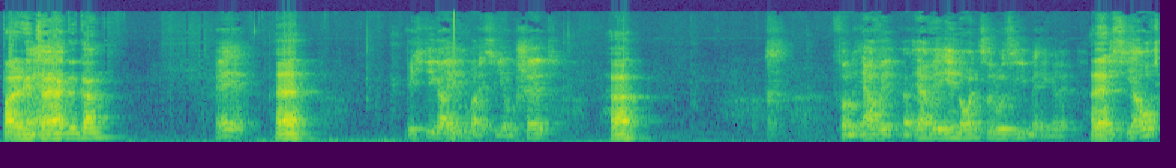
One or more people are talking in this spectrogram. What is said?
Ball hey. hinterhergegangen. Hey. Hä? Wichtiger Hinweis hier im Chat. Hä? Von RW, RWE 1907, Engel. Hä? Ist ihr auch?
